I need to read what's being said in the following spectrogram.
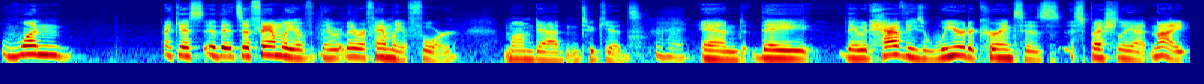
one, I guess it's a family of they were they were a family of four, mom, dad, and two kids, and they they would have these weird occurrences, especially at night.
